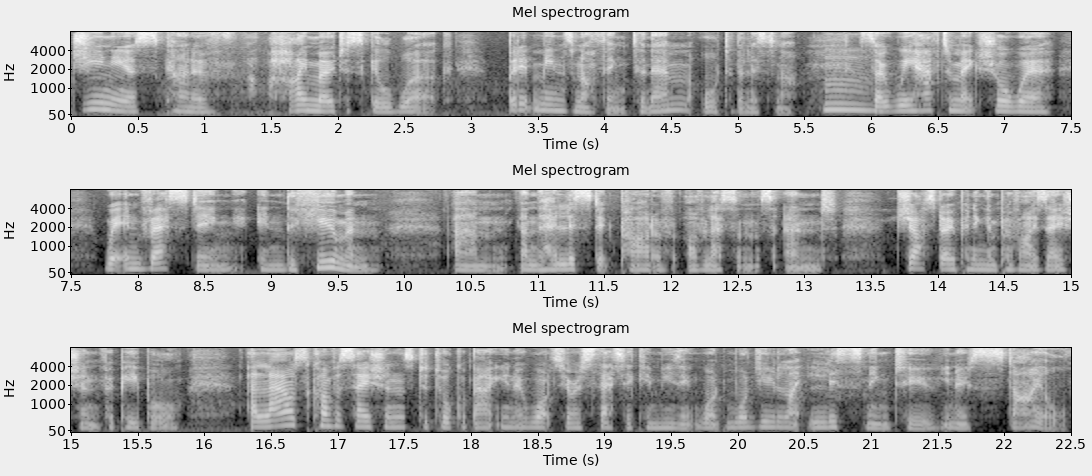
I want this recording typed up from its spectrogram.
genius kind of high motor skill work but it means nothing to them or to the listener. Mm. So we have to make sure we're we're investing in the human um, and the holistic part of, of lessons and just opening improvisation for people allows conversations to talk about you know what's your aesthetic in music what what do you like listening to you know style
